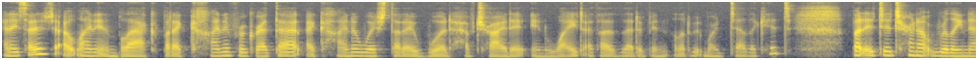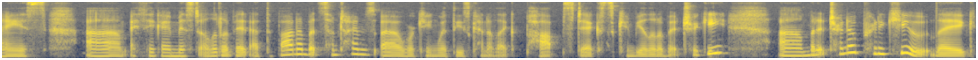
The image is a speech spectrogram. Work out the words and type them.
And I decided to outline it in black, but I kind of regret that. I kind of wish that I would have tried it in white. I thought that'd have been a little bit more delicate, but it did turn out really nice. Um, I think I missed a little bit at the bottom, but sometimes uh, working with these kind of like pop sticks can be a little bit tricky. Um, but it turned out pretty cute. Like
